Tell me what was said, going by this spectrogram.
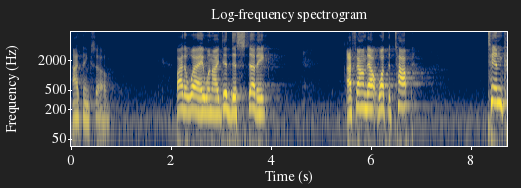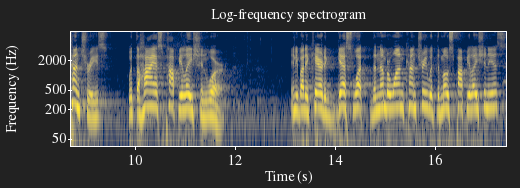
I think so. By the way, when I did this study, I found out what the top 10 countries with the highest population were. Anybody care to guess what the number one country with the most population is?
